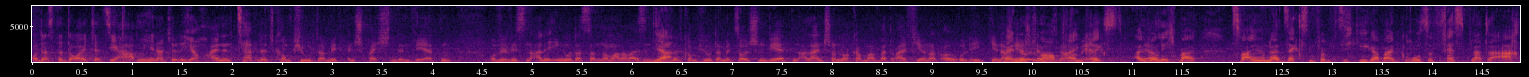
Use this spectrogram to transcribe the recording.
Und das bedeutet, Sie haben hier natürlich auch einen Tablet-Computer mit entsprechenden Werten. Und wir wissen alle, Ingo, dass dann normalerweise ein Ja. Tablet-Computer mit solchen Werten allein schon locker mal bei 300, 400 Euro liegt. Wenn du überhaupt einen mehr. kriegst, Ja. überleg mal, 256 GB große Festplatte, 8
